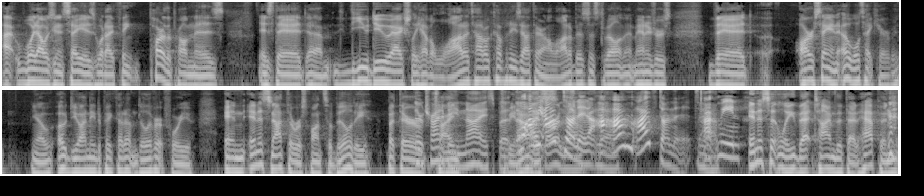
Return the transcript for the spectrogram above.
I, what I was going to say is what I think part of the problem is is that um, you do actually have a lot of title companies out there and a lot of business development managers that uh, are saying, "Oh, we'll take care of it." You know, oh, do I need to pick that up and deliver it for you? And and it's not their responsibility, but they're They're trying to be nice, but be they're Well, I mean, I've done them. it. I, Yeah. I'm, I've done it. Yeah. I mean, innocently that time that that happened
